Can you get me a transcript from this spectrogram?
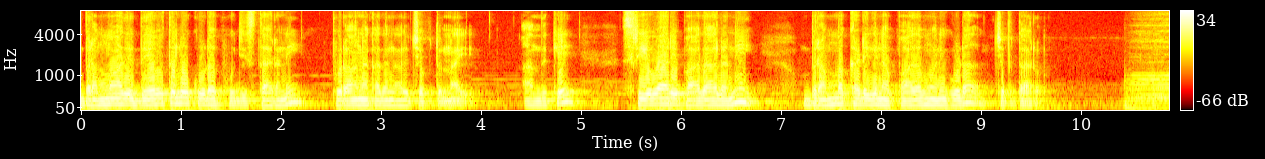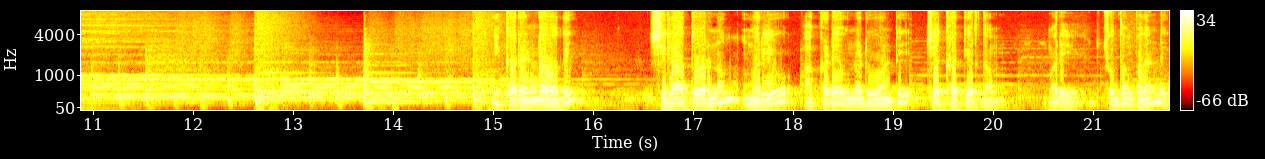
బ్రహ్మాది దేవతలు కూడా పూజిస్తారని పురాణ కథనాలు చెబుతున్నాయి. అందుకే శ్రీవారి పాదాలని బ్రహ్మ కడిగిన పాదము అని కూడా చెబుతారు. ఇక రెండవది శిలాతోరణం మరియు అక్కడే ఉన్నటువంటి చక్రతీర్థం. మరి చూద్దాం పదండి.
